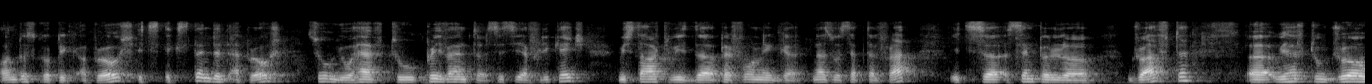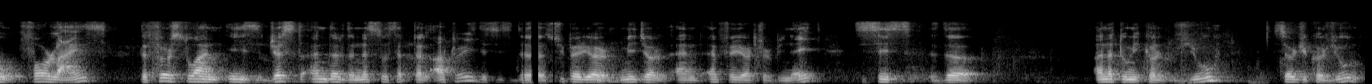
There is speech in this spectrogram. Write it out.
endoscopic approach. It's extended approach, so you have to prevent uh, CSF leakage. We start with uh, performing uh, nasoseptal flap. It's a simple uh, draft. We have to draw four lines. The first one is just under the nasoseptal artery. This is the superior, medial, and inferior turbinate. This is the anatomical view, surgical view.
